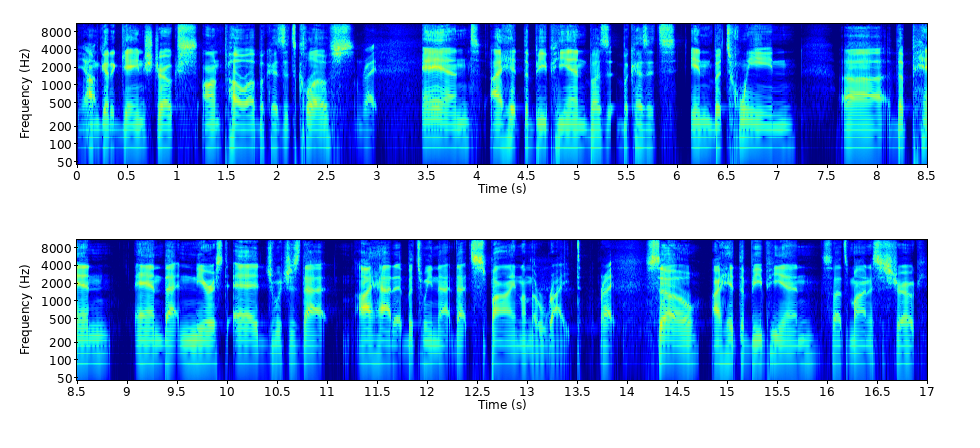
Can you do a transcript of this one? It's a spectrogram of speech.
Yep. I'm going to gain strokes on POA because it's close, Right. and I hit the BPN buzz- because it's in between uh, the pin and that nearest edge, which is that I had it between that that spine on the right. Right. So I hit the BPN, so that's minus a stroke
